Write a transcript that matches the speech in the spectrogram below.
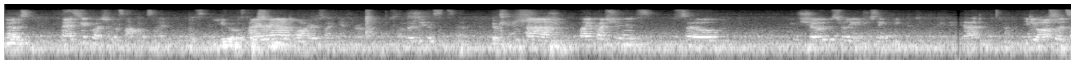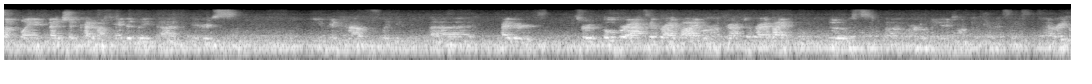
That is, Can I ask you a question that's not on the you I ran out of water, so I can't throw it, so I'm gonna do this instead. Okay. Um, my question is, so you showed this really interesting P data. And you also at some point mentioned kind of offhandedly that there's, you can have like, uh, either sort of overactive RIBI or underactive and those um, are related to oncogenesis, is that right?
